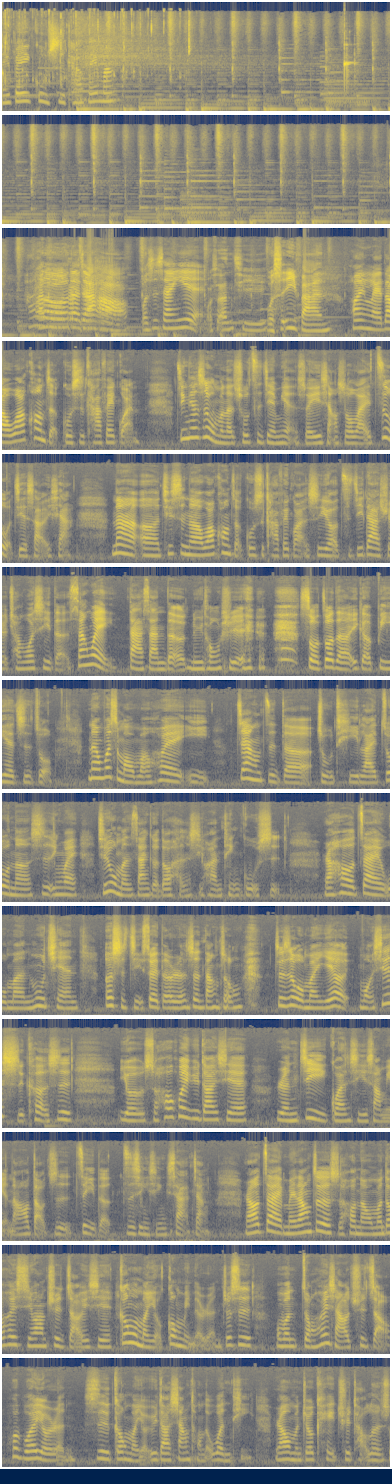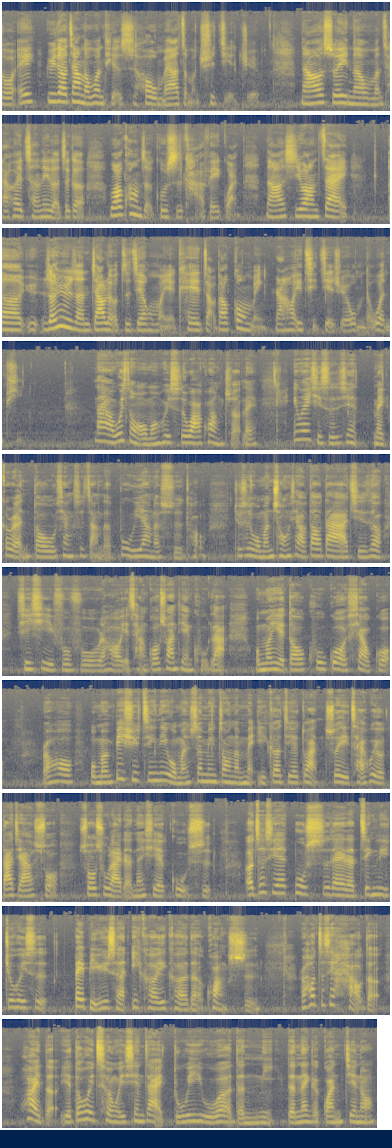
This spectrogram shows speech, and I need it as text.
一杯故事咖啡吗？Hello，大家好，我是三叶，我是安琪，我是一凡，欢迎来到挖矿者故事咖啡馆。今天是我们的初次见面，所以想说来自我介绍一下。那呃，其实呢，挖矿者故事咖啡馆是由慈济大学传播系的三位大三的女同学 所做的一个毕业制作。那为什么我们会以这样子的主题来做呢？是因为其实我们三个都很喜欢听故事，然后在我们目前二十几岁的人生当中，就是我们也有某些时刻是有时候会遇到一些。人际关系上面，然后导致自己的自信心下降。然后在每当这个时候呢，我们都会希望去找一些跟我们有共鸣的人，就是我们总会想要去找，会不会有人是跟我们有遇到相同的问题，然后我们就可以去讨论说，诶，遇到这样的问题的时候，我们要怎么去解决？然后所以呢，我们才会成立了这个挖矿者故事咖啡馆，然后希望在。呃，与人与人交流之间，我们也可以找到共鸣，然后一起解决我们的问题。那为什么我们会是挖矿者嘞？因为其实现每个人都像是长得不一样的石头，就是我们从小到大其实都起起伏伏，然后也尝过酸甜苦辣，我们也都哭过笑过，然后我们必须经历我们生命中的每一个阶段，所以才会有大家所说出来的那些故事，而这些故事类的经历就会是。被比喻成一颗一颗的矿石，然后这些好的、坏的也都会成为现在独一无二的你的那个关键哦。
